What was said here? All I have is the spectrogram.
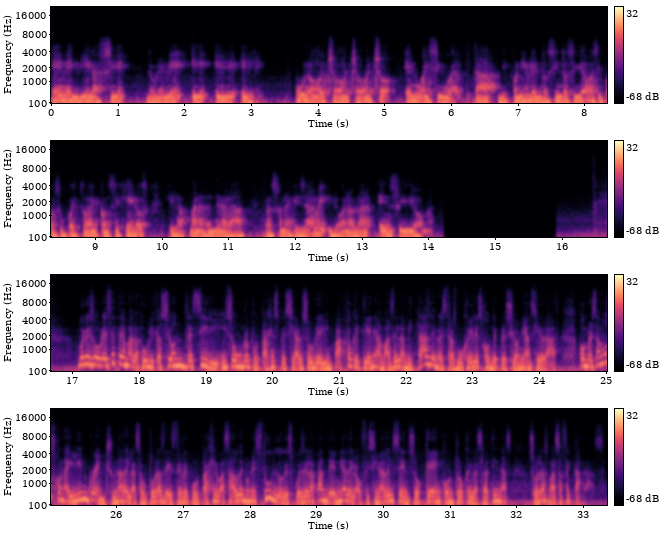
NYC WELL 1888 NYC Web. Está disponible en 200 idiomas y por supuesto hay consejeros que la, van a atender a la persona que llame y le van a hablar en su idioma. Bueno, y sobre este tema, la publicación de City hizo un reportaje especial sobre el impacto que tiene a más de la mitad de nuestras mujeres con depresión y ansiedad. Conversamos con Eileen Grinch, una de las autoras de este reportaje basado en un estudio después de la pandemia de la Oficina del Censo que encontró que las latinas son las más afectadas.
